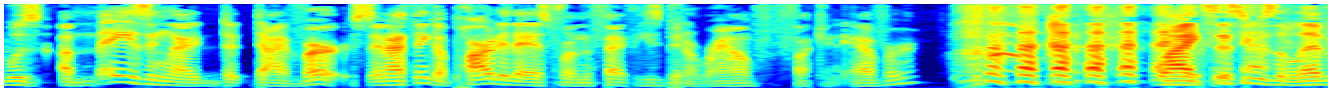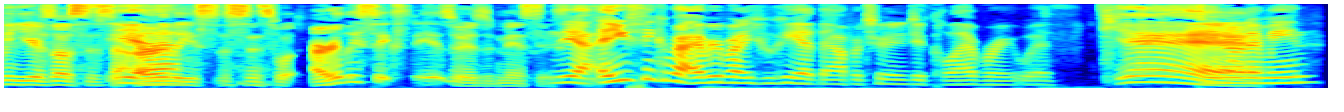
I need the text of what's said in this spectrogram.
was amazingly d- diverse, and I think a part of that is from the fact that he's been around for fucking ever. like since he was 11 years old, since the Yeah. early since what early 60s or is it mid 60s? Yeah, and you think about everybody who he had the opportunity to collaborate with. yeah. Do you know what I mean?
